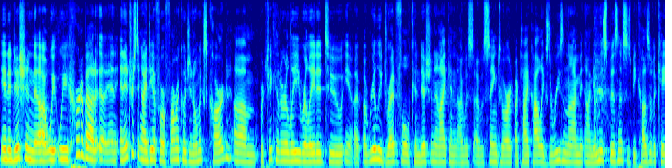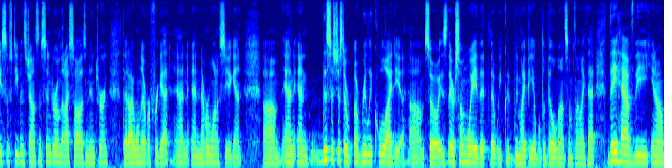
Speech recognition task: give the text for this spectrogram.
in addition, uh, we, we heard about uh, an, an interesting idea for a pharmacogenomics card, um, particularly related to you know, a, a really dreadful condition. And I can, I was, I was saying to our, our Thai colleagues, the reason I'm, I'm in this business is because of a case of Stevens-Johnson syndrome that I saw as an intern that I will never forget and, and never want to see again. Um, and, and this is just a, a really cool idea. Um, so is there some way that, that we could, we might be able to build on something like that? They have the, you know,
